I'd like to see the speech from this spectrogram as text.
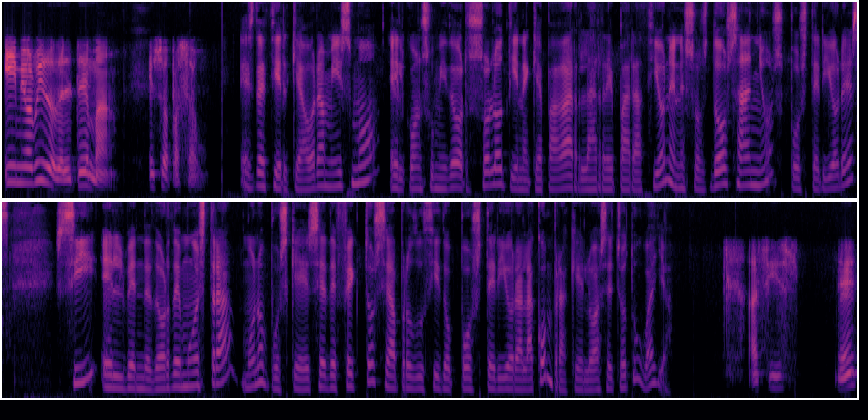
y me olvido del tema. Eso ha pasado. Es decir, que ahora mismo el consumidor solo tiene que pagar la reparación en esos dos años posteriores si el vendedor demuestra, bueno, pues que ese defecto se ha producido posterior a la compra, que lo has hecho tú, vaya. Así es. ¿Eh?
